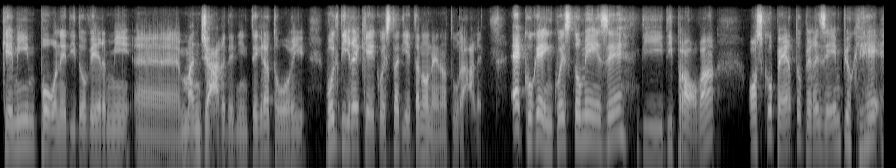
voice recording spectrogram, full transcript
che mi impone di dovermi eh, mangiare degli integratori, vuol dire che questa dieta non è naturale. Ecco che in questo mese di, di prova ho scoperto, per esempio, che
